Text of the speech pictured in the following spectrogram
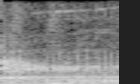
Monster!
